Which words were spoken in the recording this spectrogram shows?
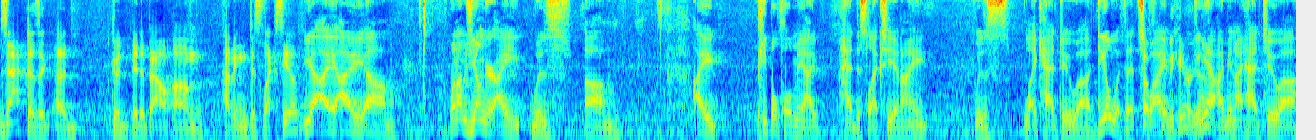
Zach does a, a good bit about um, having dyslexia. Yeah, I, I um, when I was younger, I was um, I people told me I had dyslexia, and I was like had to uh, deal with it. So Tough I thing to hear, yeah. I mean, I had to uh,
